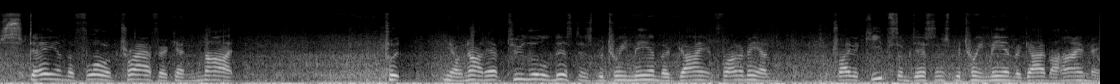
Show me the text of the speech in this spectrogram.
stay in the flow of traffic and not put you know, not have too little distance between me and the guy in front of me and try to keep some distance between me and the guy behind me.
